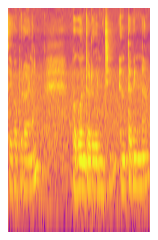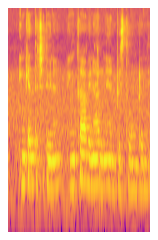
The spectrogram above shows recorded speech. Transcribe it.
శివపురాణం భగవంతుడి గురించి ఎంత విన్నా ఇంకెంత చదివినా ఇంకా వినాలని అనిపిస్తూ ఉంటుంది.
